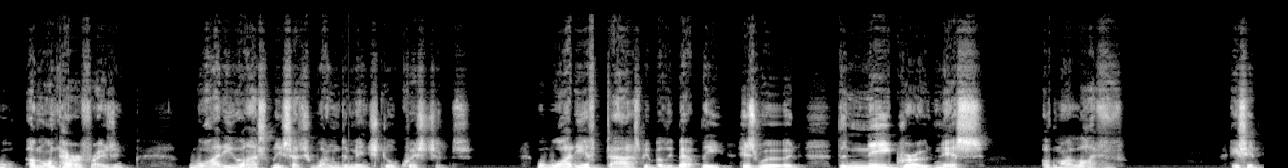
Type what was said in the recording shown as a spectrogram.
I'm, I'm paraphrasing, why do you ask me such one dimensional questions? Why do you have to ask me about the, his word, the Negro ness of my life? He said,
